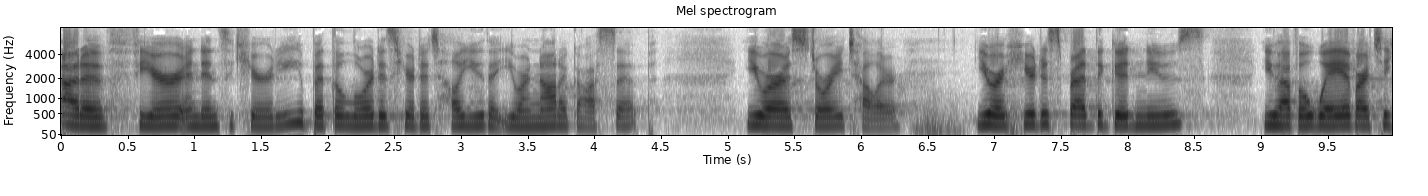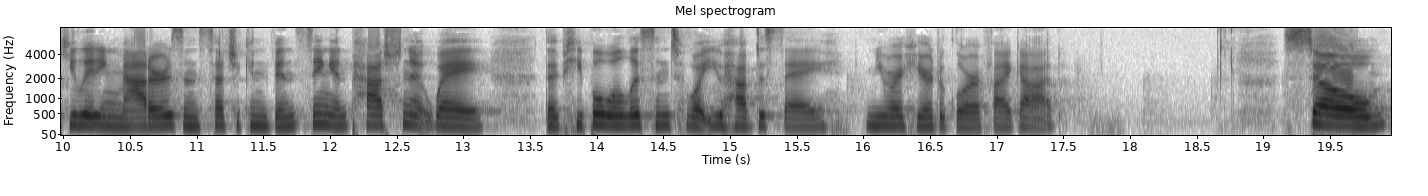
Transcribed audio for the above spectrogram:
out of fear and insecurity, but the Lord is here to tell you that you are not a gossip. You are a storyteller. You are here to spread the good news you have a way of articulating matters in such a convincing and passionate way that people will listen to what you have to say, and you are here to glorify God. So,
